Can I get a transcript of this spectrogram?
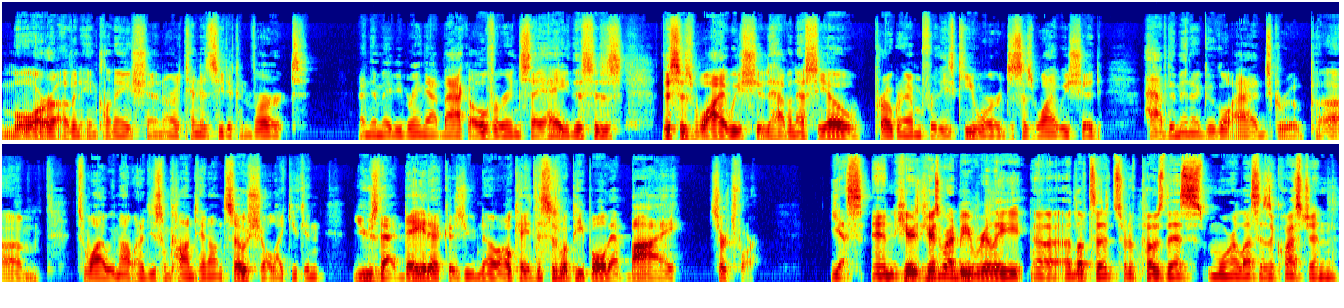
more of an inclination or a tendency to convert, and then maybe bring that back over and say, hey, this is this is why we should have an SEO program for these keywords. This is why we should have them in a Google Ads group. Um, it's why we might want to do some content on social. Like you can use that data because you know, okay, this is what people that buy search for. Yes, and here's here's where I'd be really uh, I'd love to sort of pose this more or less as a question.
